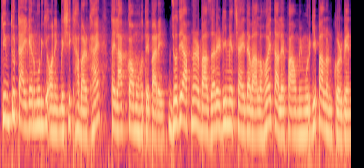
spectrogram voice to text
কিন্তু টাইগার মুরগি অনেক বেশি খাবার খায়, তাই লাভ কম হতে পারে। যদি আপনার বাজারে ডিমের চাহিদা ভালো হয়, তাহলে ফার্মি মুরগি পালন করবেন।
